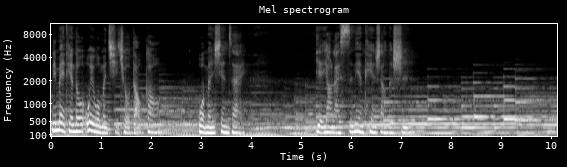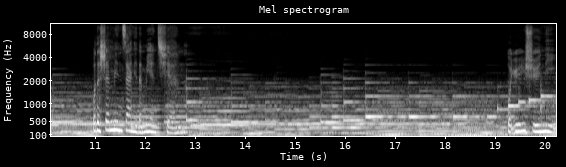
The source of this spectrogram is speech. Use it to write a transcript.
你每天都为我们祈求祷告，我们现在。也要来思念天上的事。我的生命在你的面前，允许你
